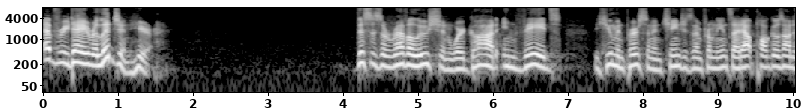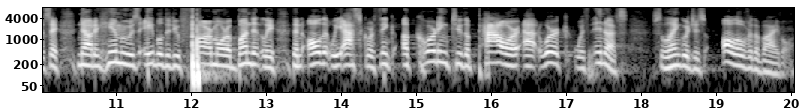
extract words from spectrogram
everyday religion here. This is a revolution where God invades the human person and changes them from the inside out. Paul goes on to say, Now to him who is able to do far more abundantly than all that we ask or think, according to the power at work within us. So, language is all over the Bible.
